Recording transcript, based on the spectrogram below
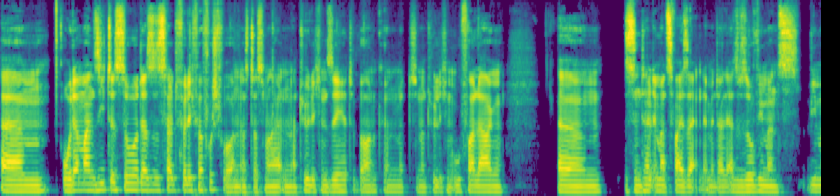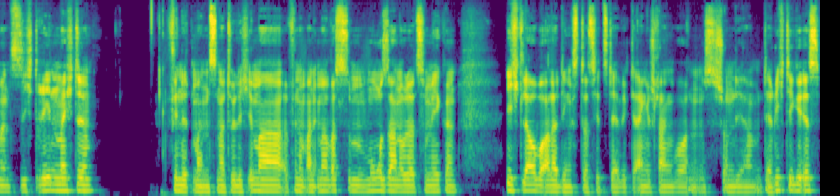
Ähm, oder man sieht es so, dass es halt völlig verfuscht worden ist, dass man halt einen natürlichen See hätte bauen können mit natürlichen Uferlagen. Ähm, es sind halt immer zwei Seiten der Medaille. Also so wie man es wie man's sich drehen möchte, findet man es natürlich immer, findet man immer was zum Mosern oder zu mäkeln. Ich glaube allerdings, dass jetzt der Weg, der eingeschlagen worden ist, schon der, der richtige ist.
